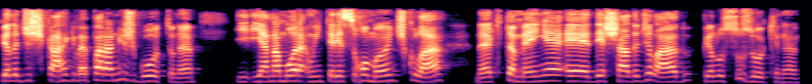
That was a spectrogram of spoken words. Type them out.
pela descarga e vai parar no esgoto, né? E, e a namora, o interesse romântico lá, né? Que também é, é deixada de lado pelo Suzuki, né?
